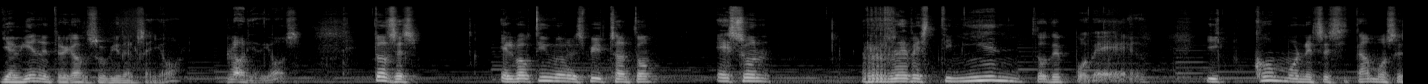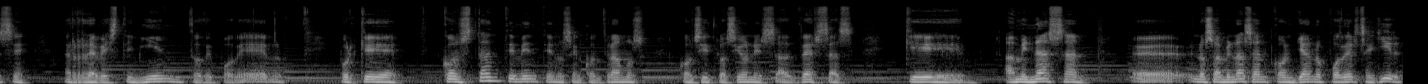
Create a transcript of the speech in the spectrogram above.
y habían entregado su vida al Señor. Gloria a Dios. Entonces, el bautismo del Espíritu Santo es un revestimiento de poder. ¿Y cómo necesitamos ese revestimiento de poder, porque constantemente nos encontramos con situaciones adversas que amenazan, eh, nos amenazan con ya no poder seguir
